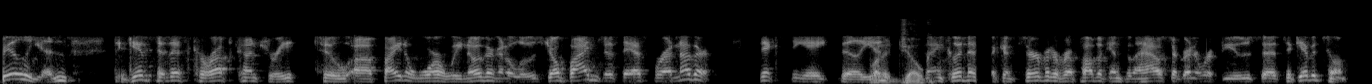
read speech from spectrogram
billion to give to this corrupt country to uh, fight a war we know they're going to lose. Joe Biden just asked for another 68 billion. What a joke. Thank goodness the conservative Republicans in the House are going to refuse uh, to give it to him.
